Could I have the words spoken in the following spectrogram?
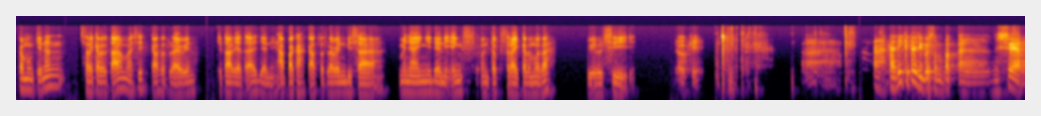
kemungkinan striker utama sih Kasut Lewin. Kita lihat aja nih apakah Kasut Lewin bisa menyaingi Danny Ings untuk striker murah? We'll see. Oke. Okay. uh, ah, tadi kita juga sempat uh, share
